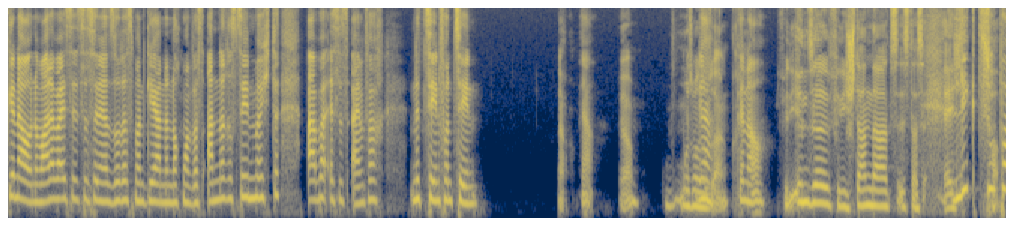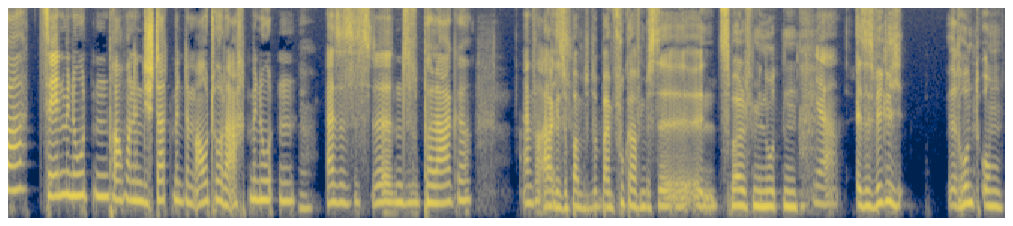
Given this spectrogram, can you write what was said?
genau, normalerweise ist es ja so, dass man gerne nochmal was anderes sehen möchte, aber es ist einfach eine 10 von 10. ja, muss man Ja. so sagen. Genau. Für die Insel, für die Standards ist das echt. Liegt top. super. 10 Minuten braucht man in die Stadt mit einem Auto oder 8 Minuten. Ja. Also es ist äh, eine super Lage. Einfach Lage alles. super. Beim Flughafen bist du äh, in zwölf Minuten. Ja, Es ist wirklich rundum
